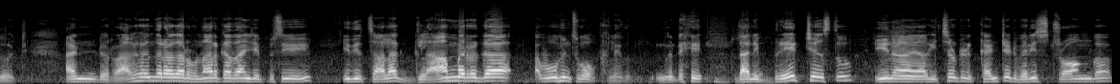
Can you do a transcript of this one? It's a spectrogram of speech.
గుడ్ అండ్ రాఘవేంద్రరావు గారు ఉన్నారు కదా అని చెప్పేసి ఇది చాలా గ్లామర్గా ఊహించుకోక్కర్లేదు. ఎందుకంటే దాన్ని బ్రేక్ చేస్తూ ఈయన ఇచ్చినటువంటి కంటెంట్ వెరీ స్ట్రాంగ్గా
